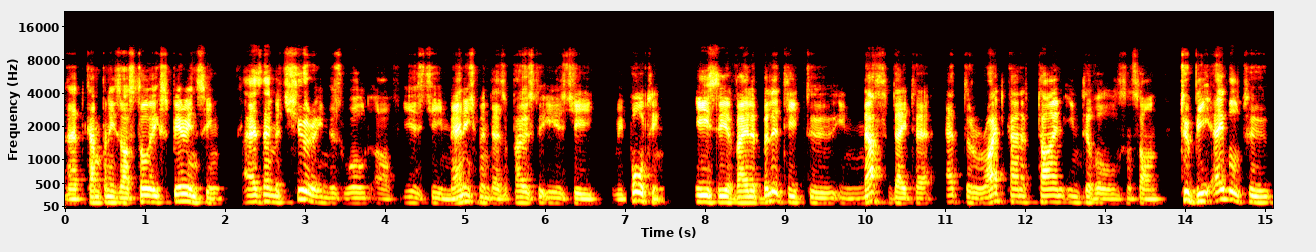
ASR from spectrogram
that companies are still experiencing as they mature in this world of ESG management as opposed to ESG reporting is the availability to enough data at the right kind of time intervals and so on to be able to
